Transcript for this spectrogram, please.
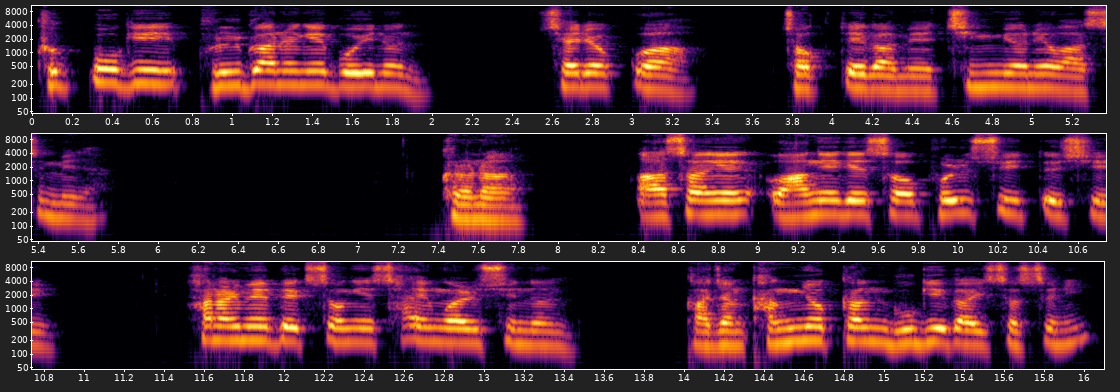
극복이 불가능해 보이는 세력과 적대감에 직면해 왔습니다. 그러나 아상의 왕에게서 볼 수 있듯이 하나님의 백성이 사용할 수 있는 가장 강력한 무기가 있었으니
